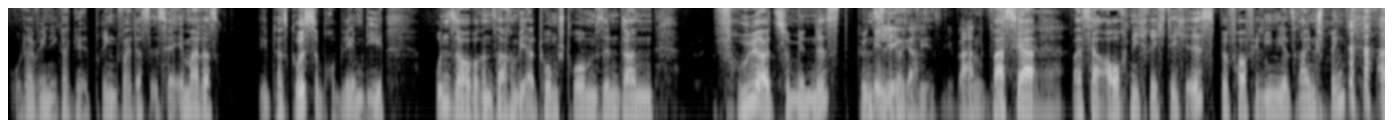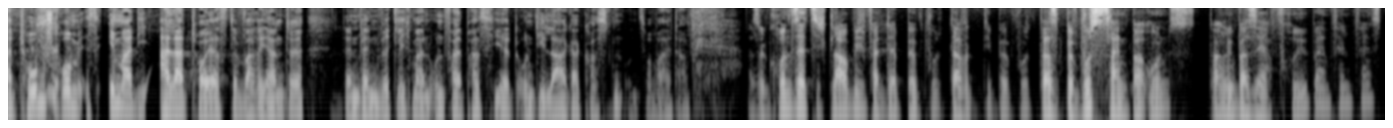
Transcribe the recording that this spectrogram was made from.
oder weniger Geld bringt. Weil das ist ja immer das, das größte Problem. Die unsauberen Sachen wie Atomstrom sind dann früher zumindest günstiger Billiger. gewesen. Die waren Was ja, günstiger, was ja auch nicht richtig ist, bevor Feline jetzt reinspringt. Atomstrom ist immer die allerteuerste Variante, denn wenn wirklich mal ein Unfall passiert und die Lagerkosten und so weiter. Also grundsätzlich glaube ich, war der Bewu da- die Bewu das Bewusstsein bei uns darüber sehr früh beim Filmfest.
